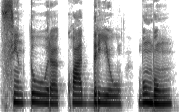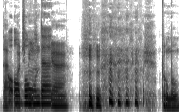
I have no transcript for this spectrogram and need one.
cintura, quadril, bumbum. Tá, Ou bunda. explicar- bum, bum.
